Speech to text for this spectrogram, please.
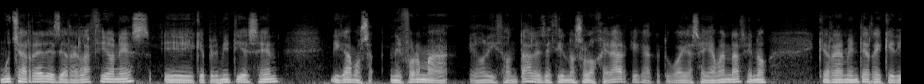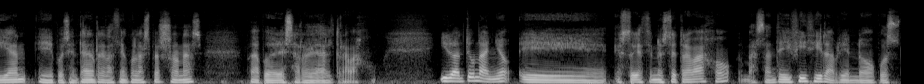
muchas redes de relaciones eh, que permitiesen, digamos, de forma horizontal, es decir, no solo jerárquica que tú vayas a mandar, sino que realmente requerían eh, pues entrar en relación con las personas para poder desarrollar el trabajo. Y durante un año eh, estoy haciendo este trabajo bastante difícil, abriendo pues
